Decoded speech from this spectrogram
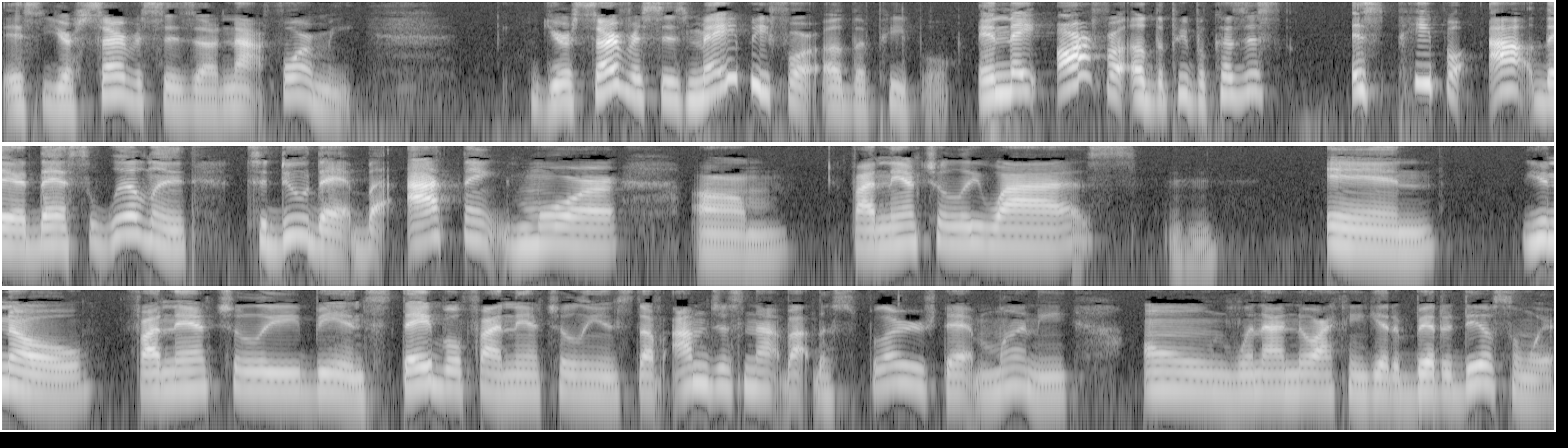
it's your services are not for me your services may be for other people and they are for other people because it's it's people out there that's willing to do that but i think more um financially wise Mhm. and you know financially being stable financially and stuff i'm just not about to splurge that money on when i know i can get a better deal somewhere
